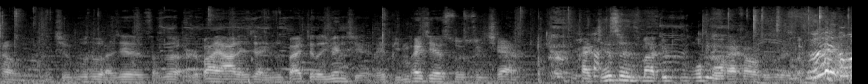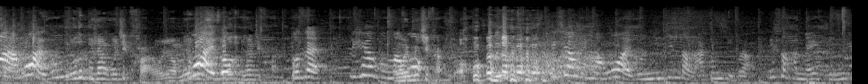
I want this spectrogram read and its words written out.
然后去屋头那些啥子二把呀那些，一摆接到医院去，那病排起来睡睡起，还精神他妈比我婆还好，对不对？是那种啊，我外公我都不想回去看，我讲没有我外公我都不想去看，不是，你晓得不嘛？我我也没去看过。你晓得不嘛？我外公已经到那种地步了。你说他没精神，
